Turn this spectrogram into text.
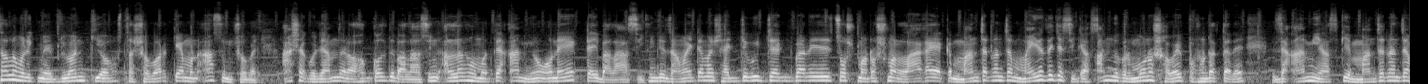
সালাম আলাইকুম এভরিওয়ান, কি অবস্থা সবার? কেমন আছেন সবাই? আশা করি আপনারা হকলতে ভালো আছেন। আল্লাহর রহমতে আমিও অনেকটাই ভালো আছি। কিন্তু জামাইটা আমার সাহায্য করছে একবারে চশমা টশমা লাগাই এক মাঞ্জা টাঞ্জা মাইরা দিয়ে যাচ্ছি গাছ যখন মনে সবাই প্রশ্ন ডাক্তারে যে আমি আজকে মাঞ্জা টাঞ্জা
